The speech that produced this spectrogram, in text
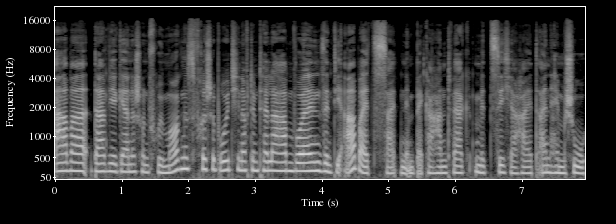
Aber da wir gerne schon früh morgens frische Brötchen auf dem Teller haben wollen, sind die Arbeitszeiten im Bäckerhandwerk mit Sicherheit ein Hemmschuh.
